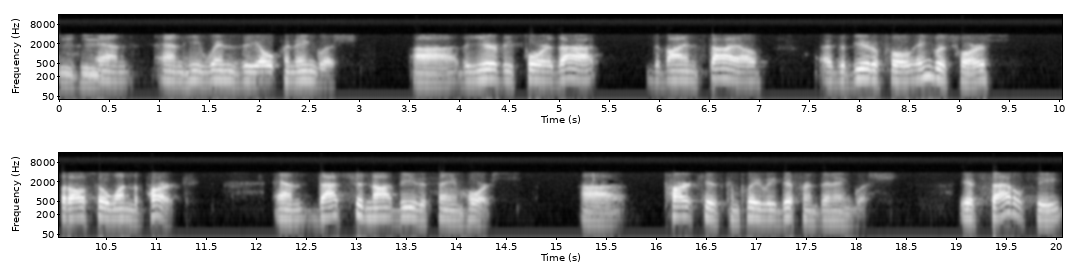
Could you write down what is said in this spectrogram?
mm-hmm. and and he wins the Open English. Uh, the year before that, Divine Style is a beautiful English horse, but also won the park and that should not be the same horse. Uh, Park is completely different than English. It's saddle seat,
